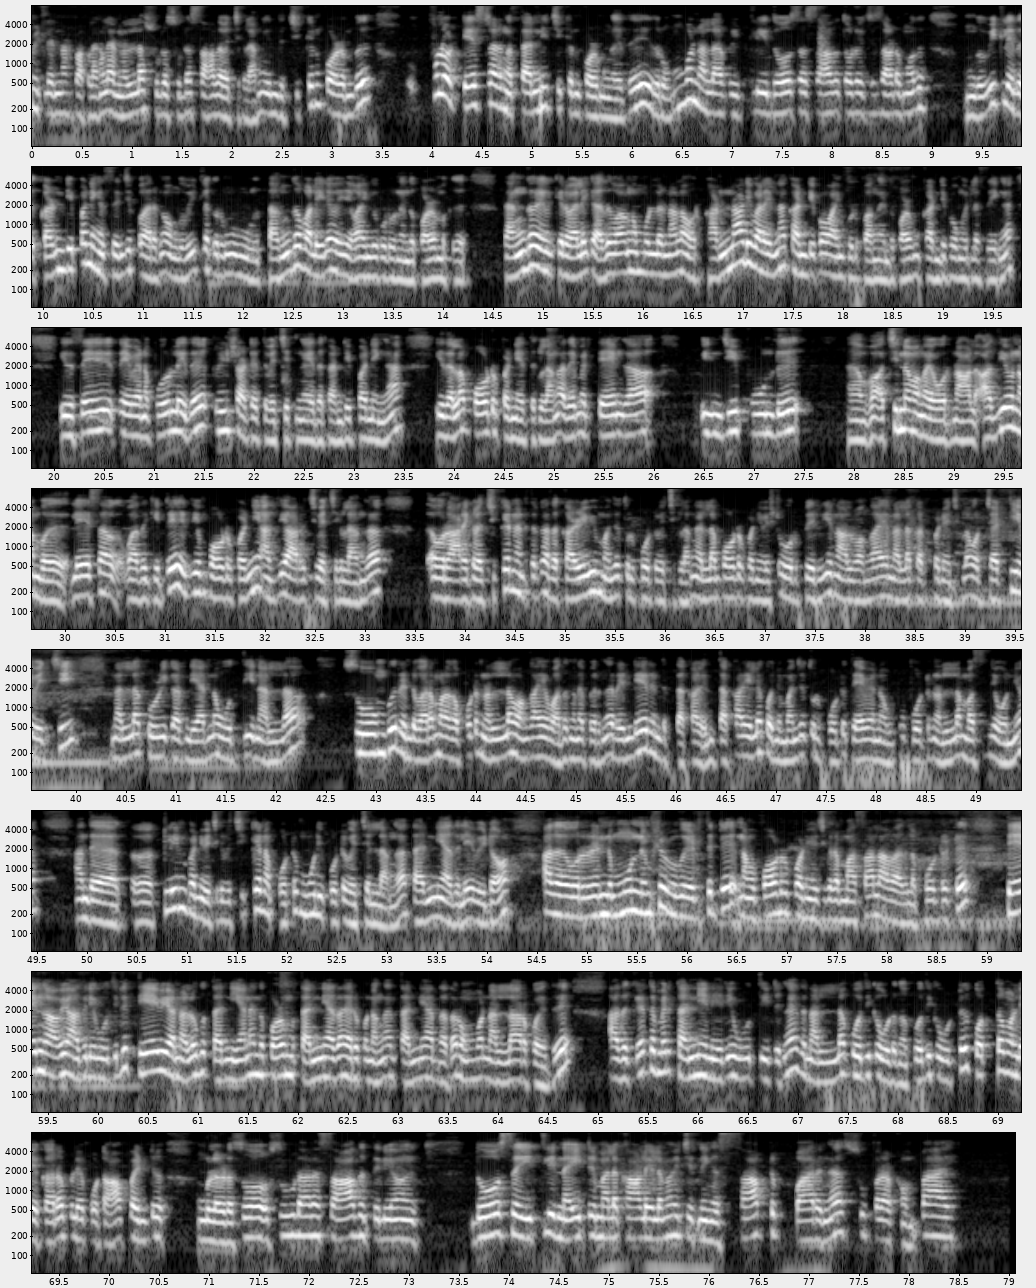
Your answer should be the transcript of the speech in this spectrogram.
வீட்டில் என்ன பார்க்கலாங்களா நல்லா சுட சுட சாதம் வச்சுக்கலாங்க. இந்த சிக்கன் குழம்பு அவ்வளோ டேஸ்ட்டாக இருங்க தண்ணி சிக்கன் குழம்புங்க இது. இது ரொம்ப நல்லாயிருக்கும் இட்லி தோசை சாதத்தோடு வச்சு சாப்பிடும்போது உங்கள் வீட்டில் இது கண்டிப்பாக நீங்கள் செஞ்சு பாருங்கள் உங்கள் வீட்டில் இருக்கிறவங்க உங்களுக்கு தங்க வலையில் வாங்கி கொடுக்கணும் இந்த குழம்புக்கு. தங்க விற்கிற விலைக்கு அது வாங்க முடியலனாலும் ஒரு கண்ணாடி வலையில்னா கண்டிப்பாக வாங்கி கொடுப்பாங்க. இந்த குழம்பு கண்டிப்பாக உங்கள் வீட்டில் செய்யுங்க. இது செய்ய தேவையான பொருள் இது ஸ்க்ரீன்ஷாட் எடுத்து வச்சுக்கோங்க. இதை கண்டிப்பாக நீங்கள் இதெல்லாம் பவுட்ரு பண்ணி எடுத்துக்கலாங்க. அதேமாதிரி தேங்காய் இஞ்சி பூண்டு சின்ன வெங்காயம் ஒரு நாலு அதையும் நம்ம லேசாக வதக்கிட்டு இதையும் பவுட்ரு பண்ணி அதையும் அரைச்சி வச்சுக்கலாங்க. ஒரு அரை கிலோ சிக்கன் எடுத்துருக்கு அதை கழுவி மஞ்சத்தூள் போட்டு வச்சுக்கலாங்க. எல்லாம் பவுடர் பண்ணி வச்சுட்டு ஒரு பெரிய நாலு வெங்காயம் நல்லா கட் பண்ணி வச்சுக்கலாம். ஒரு சட்டியை வச்சு நல்லா குழி கரண்டி எண்ணெய் ஊற்றி நல்லா சோம்பு ரெண்டு வரமிளகா போட்டு நல்லா வெங்காயம் வதங்கின பிறகு ரெண்டே ரெண்டு தக்காளி இந்த தக்காளியில் கொஞ்சம் மஞ்சத்தூள் போட்டு தேவையான உப்பு போட்டு நல்லா மசிஞ்ச உடனே அந்த க்ளீன் பண்ணி வச்சுக்கிற சிக்கனை போட்டு மூடி போட்டு வச்சிடலாங்க. தண்ணி அதிலே விடும். அதை ஒரு ரெண்டு மூணு நிமிஷம் எடுத்துகிட்டு நம்ம பவுடர் பண்ணி வச்சுக்கிற மசாலாவை அதில் போட்டுட்டு தேங்காவையும் அதிலே ஊற்றிட்டு தேவையான அளவுக்கு தண்ணி ஏன்னா இந்த குழம்பு தண்ணியாக தான் இருக்கணுங்க தண்ணியாக இருந்தால் தான் ரொம்ப நல்லாயிருக்கும் இது. அதுக்கேற்ற மாதிரி தண்ணியை நிறைய ஊற்றிட்டுங்க இதை நல்லா கொதிக்க விடுங்க. கொதிக்க விட்டு கொத்தமல்லியை கருப்பிலையை போட்டு ஆஃப் பண்ணிட்டு உங்களோட சோ சூடான சாதம் சாதத்துலேயும் தோசை இட்லி நைட்டு மேலே காலையிலமே வச்சு நீங்கள் சாப்பிட்டு பாருங்கள் சூப்பராக இருக்கும். பாய்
